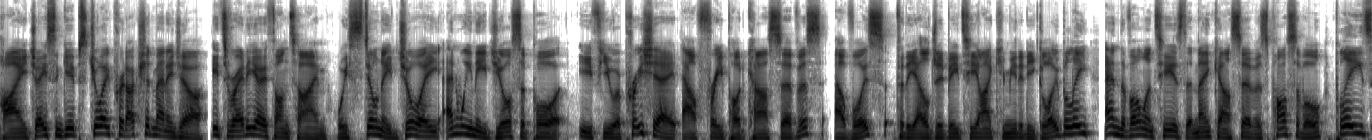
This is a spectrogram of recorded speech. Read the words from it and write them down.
Hi, Jason Gibbs, Joy Production Manager. It's Radiothon time. We still need joy and we need your support. If you appreciate our free podcast service, our voice for the LGBTI community globally, and the volunteers that make our service possible, please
